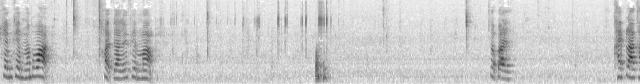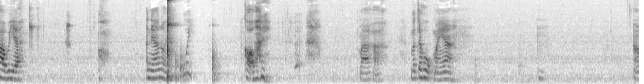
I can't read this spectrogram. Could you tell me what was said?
เค็มๆนะเพราะว่าไข่ปลาเนี่ยเค็มมาก ต่อไปไข่ปลาคาเวียร์อันนี้อร่อย อุ้ยขอไปมาค่ะ มันจะหกไหมอะ เอา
